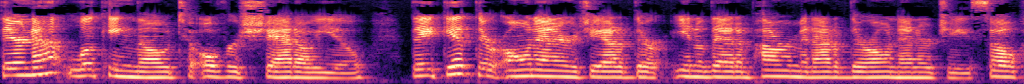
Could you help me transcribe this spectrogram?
They're not looking, though, to overshadow you they get their own energy out of their, you know, that empowerment out of their own energy. So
